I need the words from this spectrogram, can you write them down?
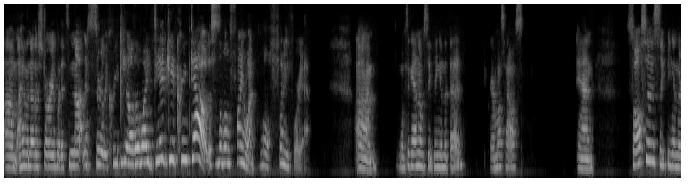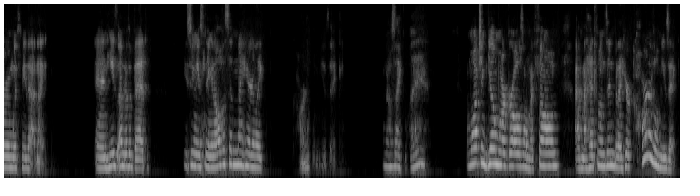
Um, I have another story, but it's not necessarily creepy, although I did get creeped out. This is a little funny one, a little funny for you. Um, once again, I'm sleeping in the bed at grandma's house, and Salsa is sleeping in the room with me that night. And he's under the bed. He's doing his thing, and all of a sudden I hear like carnival music. And I was like, what? I'm watching Gilmore Girls on my phone. I have my headphones in, but I hear carnival music.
